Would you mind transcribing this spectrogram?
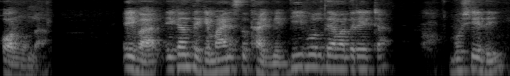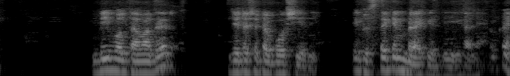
ফর্মুলা এইবার এখান থেকে মাইনাস তো থাকবে বি বলতে আমাদের এটা, বসিয়ে দিই। বি বলতে আমাদের যেটা সেটা বসিয়ে দিই। একটু সেকেন্ড ব্র্যাকেট দিই এখানে ওকে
